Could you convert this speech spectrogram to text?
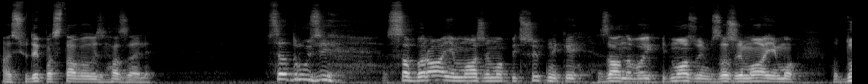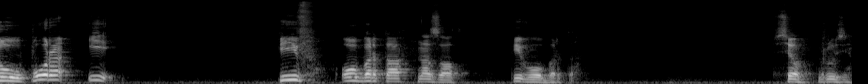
А сюди поставили з газелі. Все, друзі, собираємо, мажемо підшипники, заново їх підмазуємо, зажимаємо до упора і пів оберта назад. Пів оберта. Все, друзі.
